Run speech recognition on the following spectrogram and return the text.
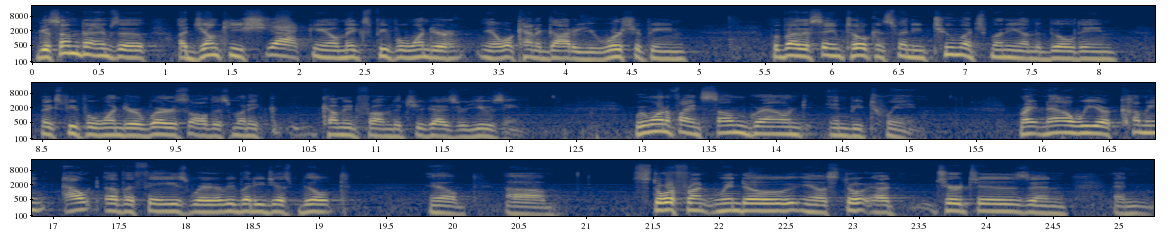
Because sometimes a, a junky shack, you know, makes people wonder, you know, what kind of God are you worshiping? But by the same token, spending too much money on the building makes people wonder where's all this money coming from that you guys are using. We want to find some ground in between. Right now, we are coming out of a phase where everybody just built, you know, um, storefront window, you know, store, uh, churches and and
